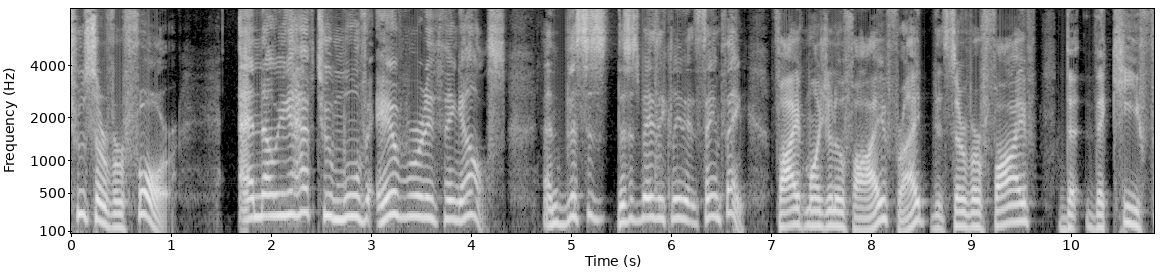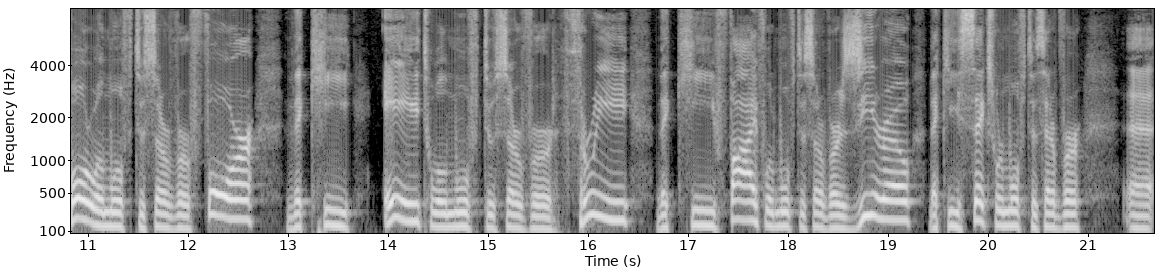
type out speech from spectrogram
to server 4. And now you have to move everything else. And this is this is basically the same thing. 5 modulo 5, right? The server 5, the, the key 4 will move to server 4, the key 8 will move to server 3, the key 5 will move to server 0, the key 6 will move to server uh,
